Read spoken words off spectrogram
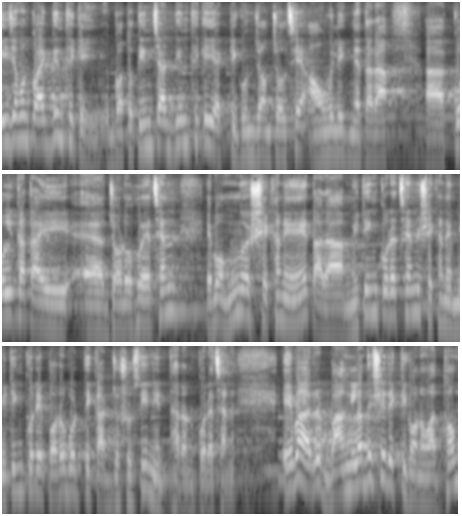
এই যেমন কয়েকদিন থেকেই, গত তিন চার দিন থেকেই একটি গুঞ্জন চলছে। আওয়ামী লীগ নেতারা কলকাতায় জড়ো হয়েছেন এবং সেখানে তারা মিটিং করেছেন, সেখানে মিটিং করে পরবর্তী কার্যসূচি নির্ধারণ করেছেন। এবার বাংলাদেশের একটি গণমাধ্যম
